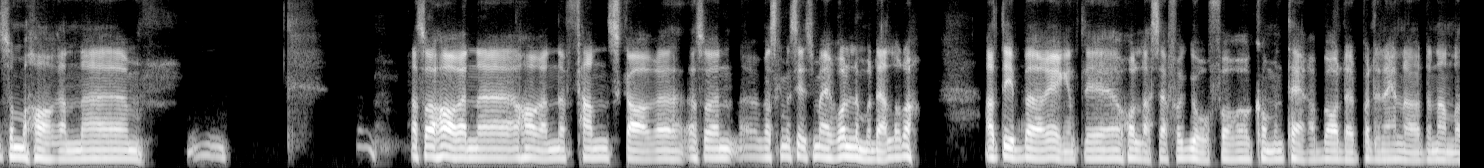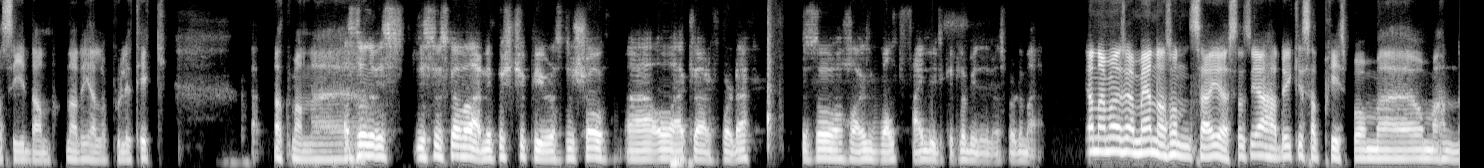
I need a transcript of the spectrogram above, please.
Som har en eh, Altså har en, eh, har en fanskare altså en, Hva skal vi si, som er rollemodeller, da. At de bør egentlig holde seg for gode for å kommentere både på den ene og den andre siden når det gjelder politikk. At man eh, Altså, hvis, hvis hun skal være med på Shapiro sin show eh, og er klar for det, så, har hun valgt feil yrke til å begynne med, spør du meg. Ja, nei, men altså, jeg mener sånn seriøst. Altså, jeg hadde ikke satt pris på om, om han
